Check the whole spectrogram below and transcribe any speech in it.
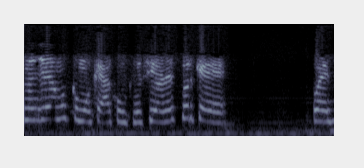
no llegamos como que a conclusiones porque pues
